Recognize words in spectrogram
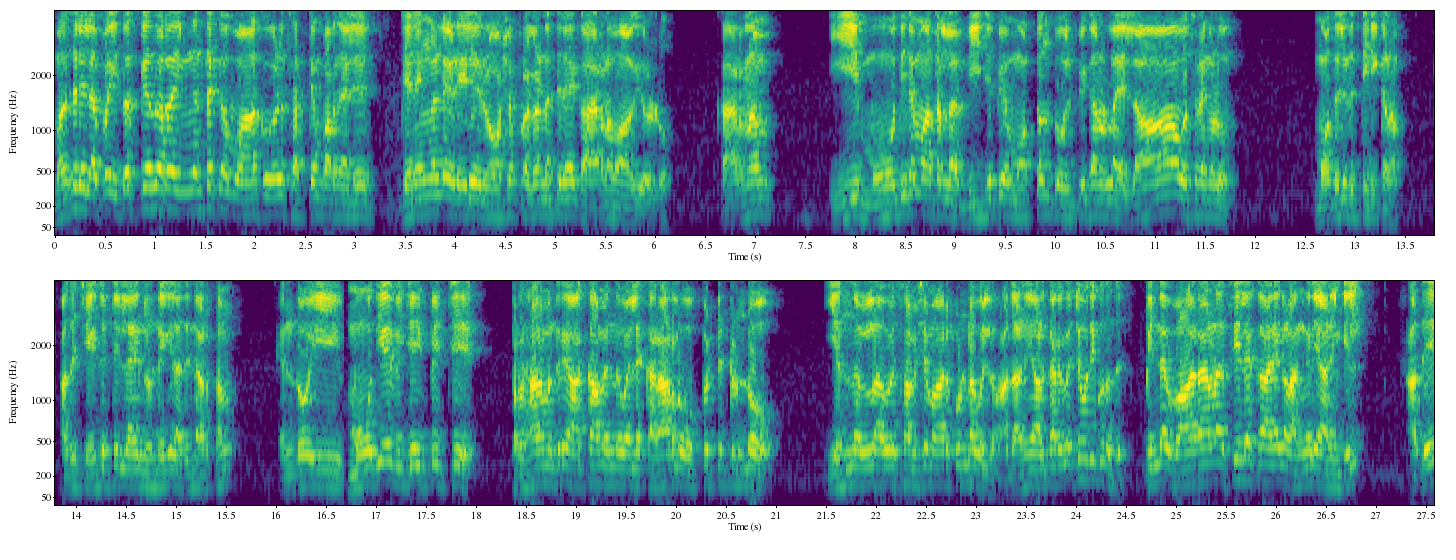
മനസ്സിലായില്ല അപ്പൊ ഇതൊക്കെ എന്ന് പറഞ്ഞാൽ ഇങ്ങനത്തെ വാക്കുകൾ സത്യം പറഞ്ഞാൽ ജനങ്ങളുടെ ഇടയിൽ രോഷപ്രകടനത്തിനെ കാരണമാവുകയുള്ളൂ. കാരണം ഈ മോദിനെ മാത്രമല്ല ബി ജെ പിയെ മൊത്തം തോൽപ്പിക്കാനുള്ള എല്ലാ അവസരങ്ങളും മുതലെടുത്തിരിക്കണം. അത് ചെയ്തിട്ടില്ല എന്നുണ്ടെങ്കിൽ അതിന്റെ അർത്ഥം എന്തോ ഈ മോദിയെ വിജയിപ്പിച്ച് പ്രധാനമന്ത്രി ആക്കാമെന്ന് വല്ല കരാറിൽ ഒപ്പിട്ടിട്ടുണ്ടോ എന്നുള്ള ഒരു സംശയം ആർക്കുണ്ടാവുമല്ലോ. അതാണ് ഈ ആൾക്കാരൊക്കെ ചോദിക്കുന്നത്. പിന്നെ വാരാണസിയിലെ കാര്യങ്ങൾ അങ്ങനെയാണെങ്കിൽ അതേ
